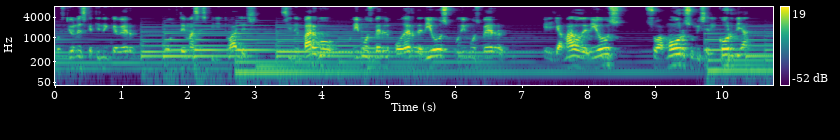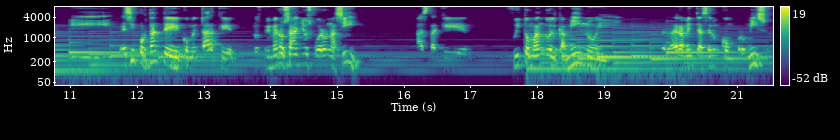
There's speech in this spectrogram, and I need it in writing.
cuestiones que tienen que ver con temas espirituales. Sin embargo, pudimos ver el poder de Dios, pudimos ver el llamado de Dios, su amor, su misericordia. Y es importante comentar que los primeros años fueron así, hasta que fui tomando el camino y verdaderamente hacer un compromiso.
